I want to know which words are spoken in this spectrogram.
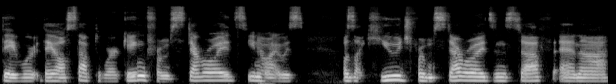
they were they all stopped working from steroids. You know, I was I was like huge from steroids and stuff and uh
